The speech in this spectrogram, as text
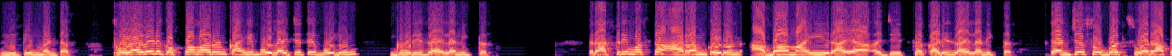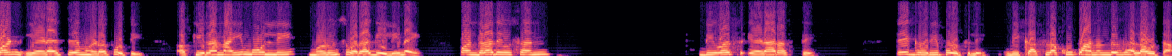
नितीन म्हणतात. थोडा वेळ गप्पा मारून काही बोलायचे ते बोलून घरी जायला निघतात. रात्री मस्त आराम करून आबा माई राया अजित सकाळी जायला निघतात. त्यांच्यासोबत स्वरा पण येण्याचे म्हणत होती. अकिरा नाही बोलली म्हणून स्वरा गेली नाही. पंधरा दिवसां दिवस येणार असते. ते घरी पोहोचले. विकासला खूप आनंद झाला होता.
